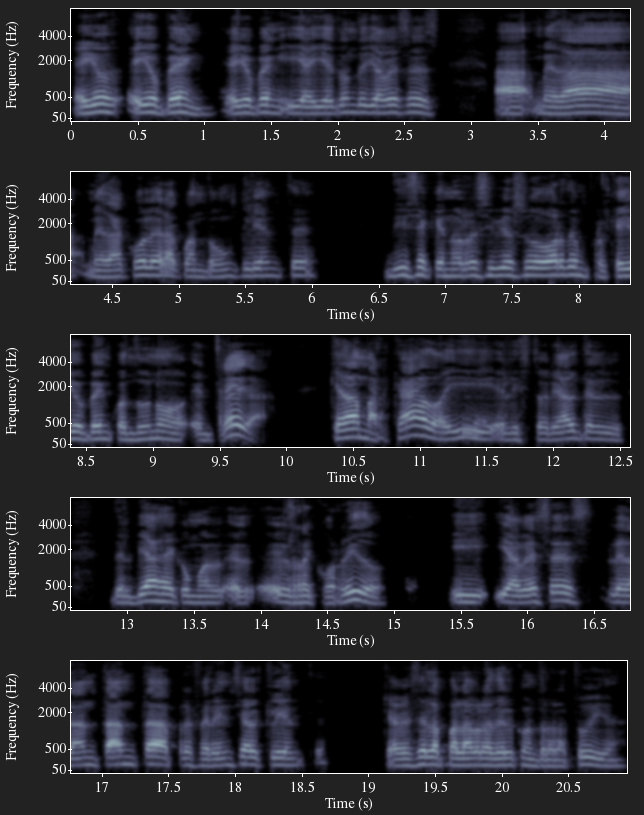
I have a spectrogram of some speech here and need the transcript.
Ellos, ellos ven, ellos ven, y ahí es donde yo a veces Ah, me, da, me da cólera cuando un cliente dice que no recibió su orden porque ellos ven cuando uno entrega. Queda marcado ahí el historial del, viaje como el, recorrido. Y, a veces le dan tanta preferencia al cliente que a veces la palabra de él contra la tuya.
